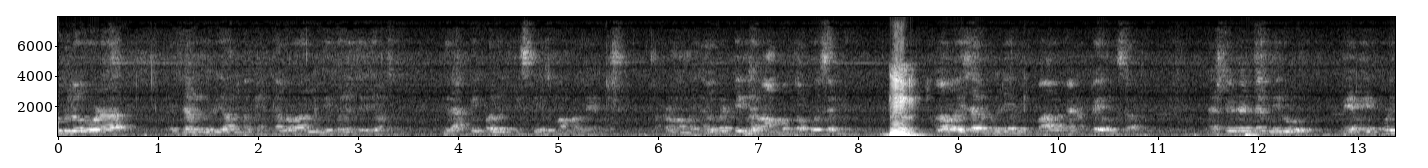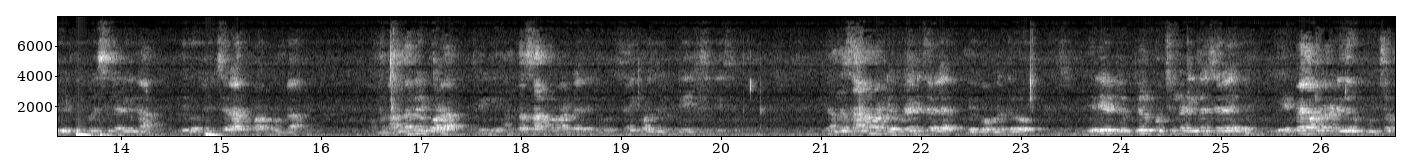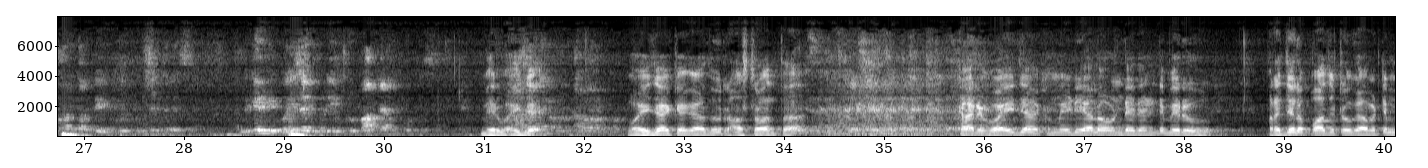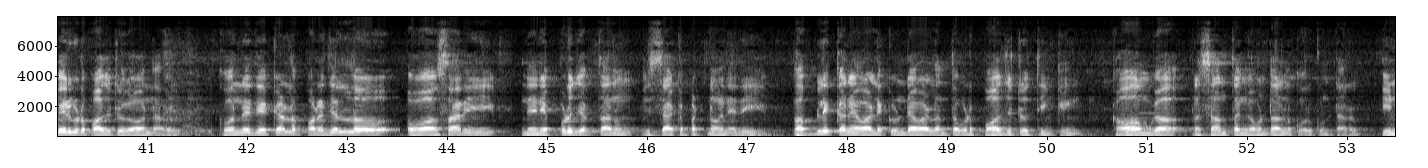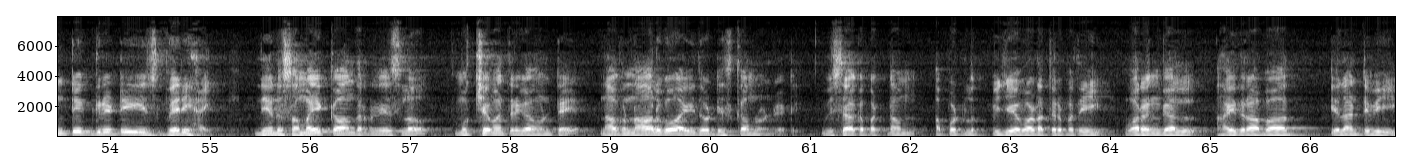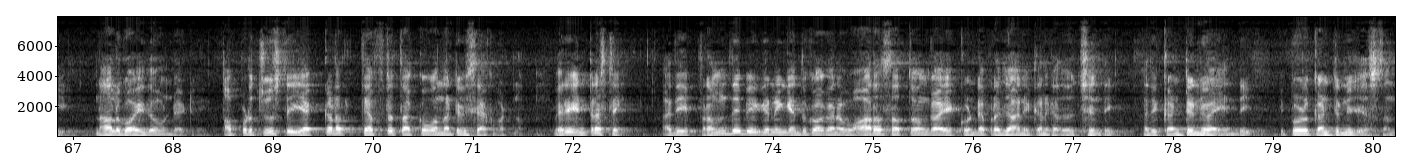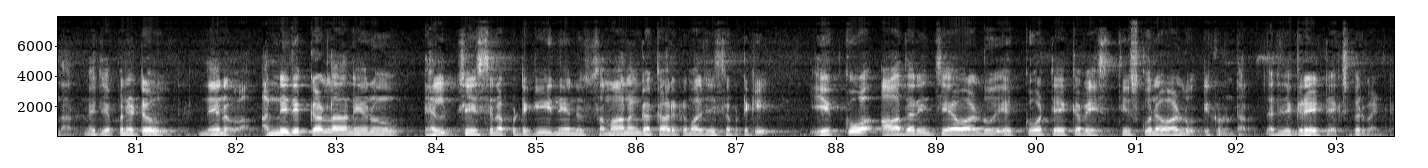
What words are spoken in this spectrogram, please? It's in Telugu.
ఊళ్ళో కూడా వైజాగ్ మీడియా అంతా మేము తెల్లవాళ్ళు మీతోనే తిరిగాం సార్ మీరు అగ్గిపల్లి తీసుకెళ్ళి మమ్మల్ని అక్కడ మమ్మల్ని నిలబెట్టి మీరు రాంపంతో పోసారు. అలా వైజాగ్ మీడియా మీకు బాగా కనెక్ట్ అయ్యింది సార్. నెక్స్ట్ ఏంటంటే మీరు మేము ఎప్పుడు ఎన్ని ప్రశ్నలు అడిగినా ఈరోజు చిరాకు పడకుండా మమ్మల్ని అందరినీ కూడా మీకు ఎంత సహనం అంటే నేను సైకాలజీ పిహెచ్డీ చేశాను. ఎంత సహనం అంటే ఎప్పుడైనా సరే ఒక దగ్గర వేరే ట్రిప్యుల్ క్వశ్చన్ అడిగినా సరే ఏ పేపర్ అడిగినా కూర్చోమన్నారు తప్ప ఎప్పుడు కూర్చోలేదు సార్. అందుకే మీకు వైజాగ్ మీరు వైజాగ్ వైజాగే కాదు రాష్ట్రం అంతా. కానీ వైజాగ్ మీడియాలో ఉండేది మీరు ప్రజలు పాజిటివ్ కాబట్టి మీరు కూడా పాజిటివ్గా ఉన్నారు. కొన్ని దిక్కళ్ళ ప్రజల్లో ఓసారి నేను ఎప్పుడు చెప్తాను విశాఖపట్నం అనేది పబ్లిక్ అనే వాళ్ళకి ఉండే వాళ్ళంతా కూడా పాజిటివ్ థింకింగ్ కామ్గా ప్రశాంతంగా ఉండాలని కోరుకుంటారు. Integrity is very high. నేను సమైక్య ఆంధ్రప్రదేశ్లో ముఖ్యమంత్రిగా ఉంటే నాకు నాలుగో ఐదో డిస్కామ్లు ఉండేటి. విశాఖపట్నం అప్పట్లో విజయవాడ తిరుపతి వరంగల్ హైదరాబాద్ ఇలాంటివి నాలుగో ఐదో ఉండేటివి. అప్పుడు చూస్తే ఎక్కడ థెఫ్ట్ తక్కువ ఉందంటే విశాఖపట్నం. వెరీ ఇంట్రెస్టింగ్ అది ఫ్రమ్ ది బిగినింగ్ ఎందుకో కానీ వారసత్వంగా ఎక్కువండే ప్రజానికానికి అది వచ్చింది. అది కంటిన్యూ అయింది. ఇప్పుడు కంటిన్యూ చేస్తున్నారు. మీరు చెప్పినట్టు నేను అన్ని దిక్కల్లా నేను హెల్ప్ చేసినప్పటికీ నేను సమానంగా కార్యక్రమాలు చేసినప్పటికీ ఎక్కువ ఆదరించే వాళ్ళు ఎక్కువ టేక్అవేస్ తీసుకునేవాళ్ళు తీసుకునే వాళ్ళు ఇక్కడ ఉంటారు that is a great experiment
